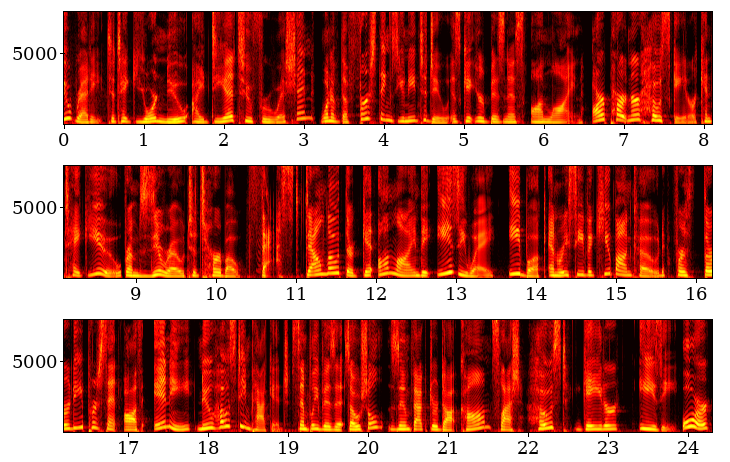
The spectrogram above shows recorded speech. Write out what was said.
you ready to take your new idea to fruition? One of the first things you need to do is get your business online. Our partner HostGator can take you from zero to turbo fast. Download their Get Online the Easy Way ebook and receive a coupon code for 30% off any new hosting package. Simply visit socialzoomfactor.com slash hostgator easy or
